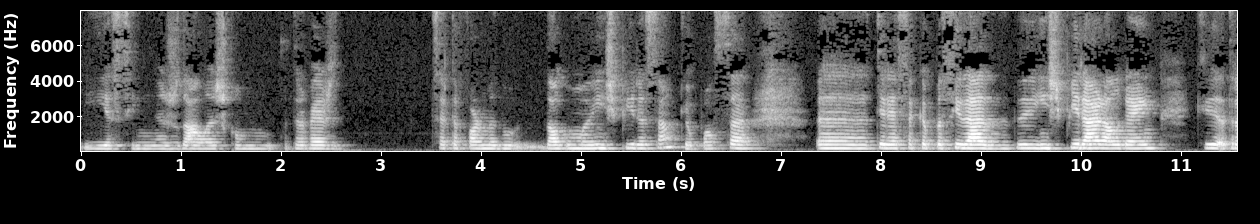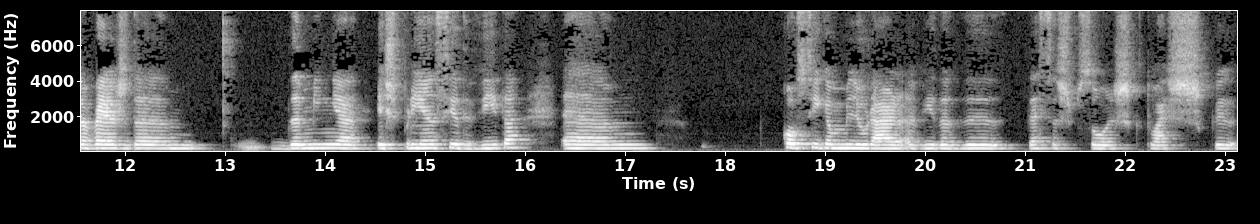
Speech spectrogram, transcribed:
e assim ajudá-las através certa forma de, de alguma inspiração que eu possa uh, ter essa capacidade de inspirar alguém que através da da minha experiência de vida um, consiga melhorar a vida de, dessas pessoas que tu achas que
